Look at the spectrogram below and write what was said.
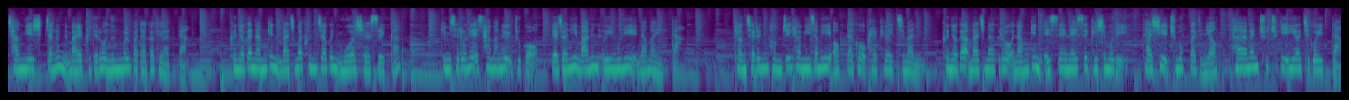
장례식장은 말 그대로 눈물바다가 되었다. 그녀가 남긴 마지막 흔적은 무엇이었을까? 김세론의 사망을 두고 여전히 많은 의문이 남아있다. 경찰은 범죄 혐의점이 없다고 발표했지만 그녀가 마지막으로 남긴 SNS 게시물이 다시 주목받으며 다양한 추측이 이어지고 있다.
